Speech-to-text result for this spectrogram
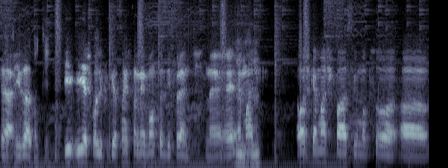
yeah, okay. exato okay. E, e, as qualificações também vão ser diferentes né é, é uhum. mais eu acho que é mais fácil uma pessoa uh,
